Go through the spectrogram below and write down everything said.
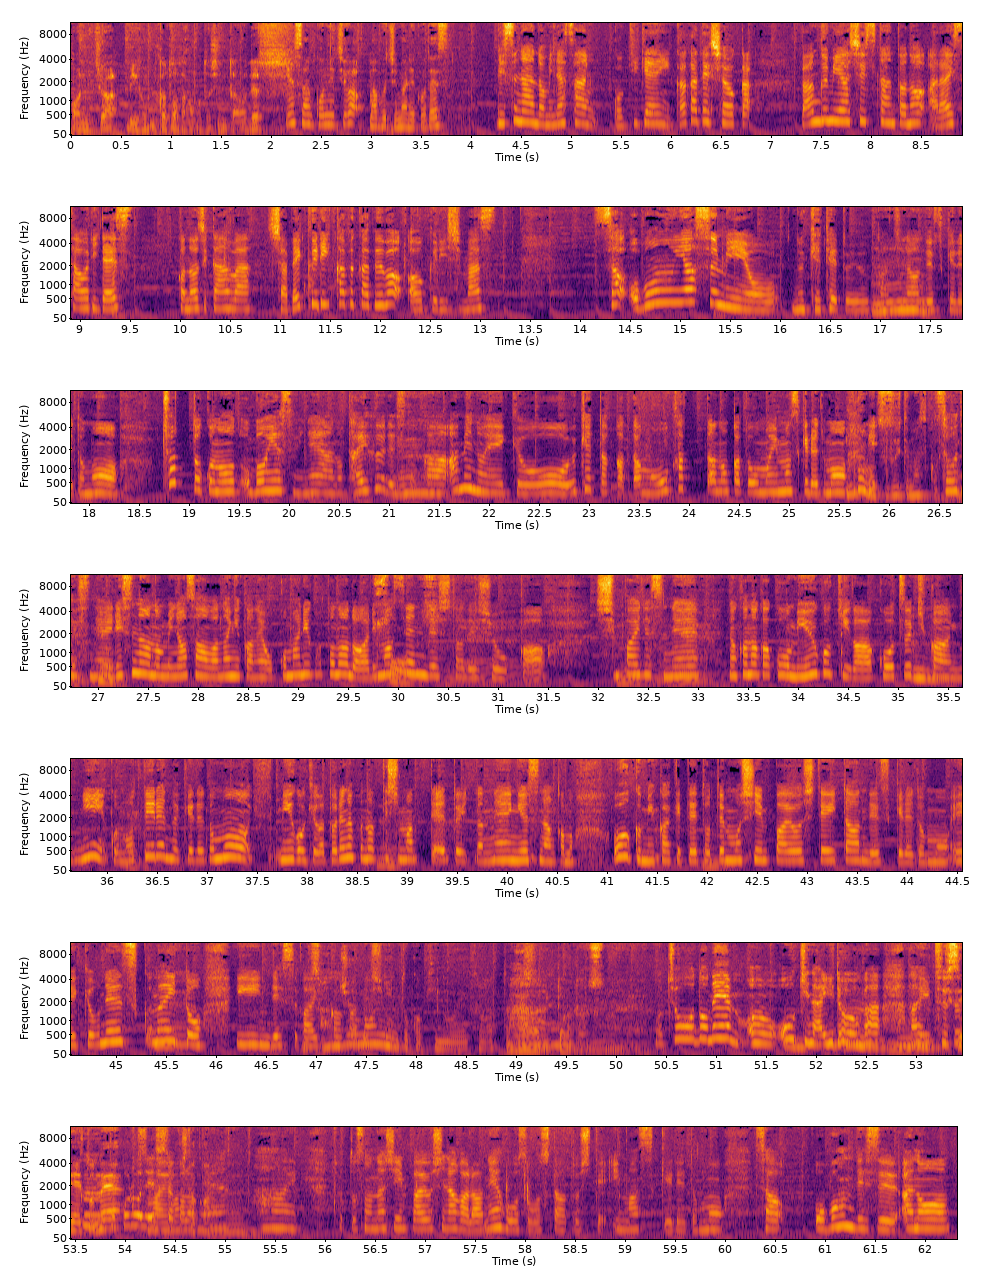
こんにちは。ビーコミこと坂本慎太郎です。皆さんこんにちは。馬淵真理子です。リスナーの皆さんご機嫌いかがでしょうか？番組アシスタントの新井沙織です。この時間はしゃべくりカブカブをお送りします。さあお盆休みを抜けてという感じなんですけれども、ちょっとこのお盆休みねあの台風ですとか、雨の影響を受けた方も多かったのかと思いますけれども今も続いてますか、ね、そうですね、うん、リスナーの皆さんは何かねお困りごとなどありませんでしたでしょうか？心配ですね、なかなかこう身動きが交通機関にこう乗っているんだけれども、身動きが取れなくなってしまってといったねニュースなんかも多く見かけてとても心配をしていたんですけれども影響ね少ないといいんですが、いかがでしょうか？人とか昨日影響あったですね、はい、ちょうどね大きな移動が、はい、続くところでしたからね。はい。ちょっとそんな心配をしながらね放送をスタートしていますけれども。さあお盆です。あの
